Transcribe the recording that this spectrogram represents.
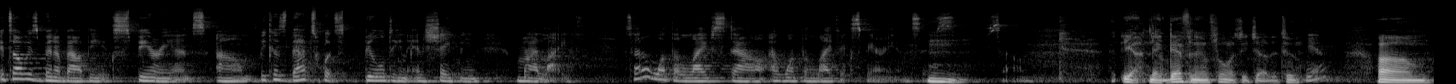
it's always been about the experience um, because that's what's building and shaping my life. So I don't want the lifestyle, I want the life experiences. Mm. So, yeah, they definitely influence each other too. Yeah. Um,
